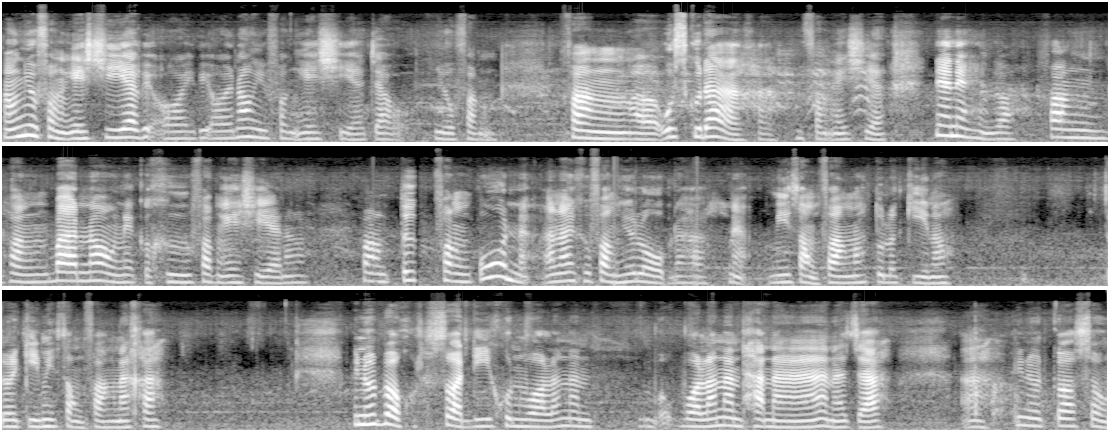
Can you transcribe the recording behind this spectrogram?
น้องอยู่ฝั่งเอเชีย พี่ออยพี่ออยน้องอยู่ฝั่งเอเชียเจ้าอยู่ฝั่งฝั่งอุสกุดาค่ะ ฝั่งเอเชีย เนี่ยเนี่ยเห็นก็ฝั่งฝั่งบ้านน้องเนี่ยก็คือฝั่งเอเชียนะคะ ฝั่งตึกฝั่งปูนน่ะอันนั้นคือฝั่งยุโรปนะคะ เนี่ยมีสองฝั่งเนาะตุรกีเนาะตุรกีมีสองฝั่งนะคะพี่นุชบอกสวัสดีคุณวรนันท์วรนันทนานะจ๊ะอะพี่นุชก็ส่ง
